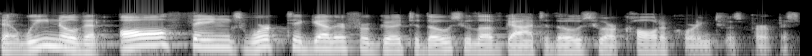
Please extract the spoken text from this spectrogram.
that we know that all things work together for good to those who love God, to those who are called according to his purpose.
